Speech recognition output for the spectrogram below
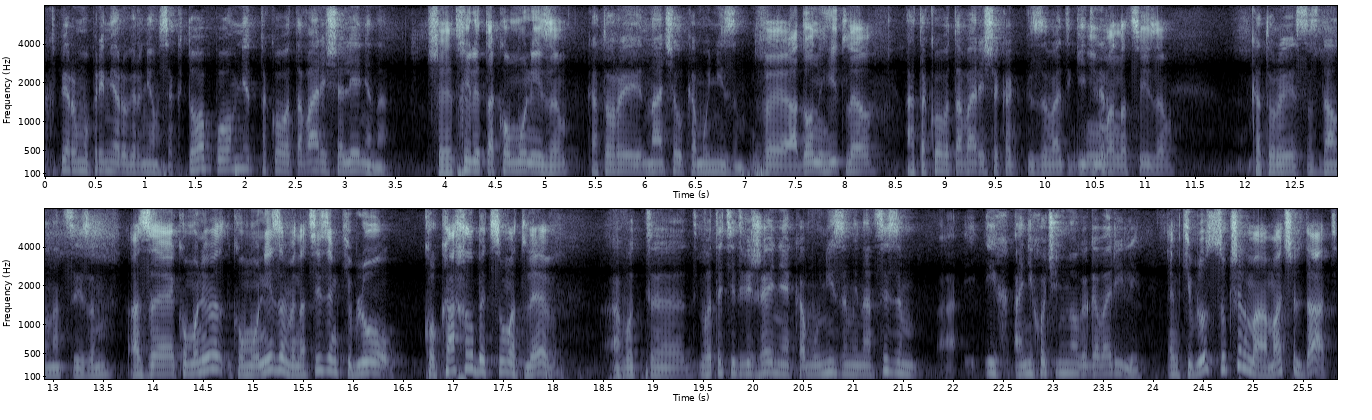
к первому примеру вернемся. Кто помнит такого товарища Ленина, שהתחיל את הקומוניזם, который начал коммунизм? ואדון היטלר А такого товарища, как звать עם Гитлер, הנאציזם. который создал нацизм? אז אה, קומוניזם, קומוניזם ונאציזם קיבלו כל כך הרבה תשומת לב, А вот, э, вот эти движения, коммунизм и нацизм, а, их, о них очень много говорили. הם קיבלו סוג של מעמד של דת.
